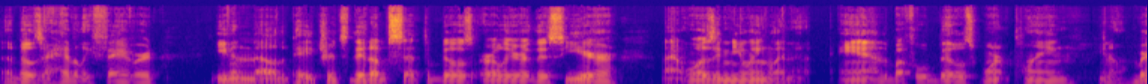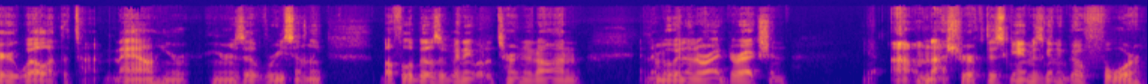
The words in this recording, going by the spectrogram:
The Bills are heavily favored, even though the Patriots did upset the Bills earlier this year. That was in New England, and the Buffalo Bills weren't playing, you know, very well at the time. Now, here, here as of recently, Buffalo Bills have been able to turn it on, and they're moving in the right direction yeah, I'm not sure if this game is going to go for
